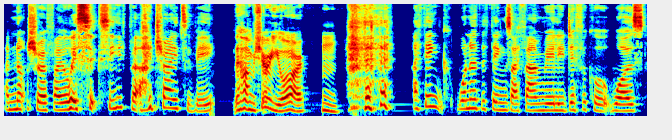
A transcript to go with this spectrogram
I'm not sure if I always succeed, but I try to be. I'm sure you are. Hmm. I think one of the things I found really difficult was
